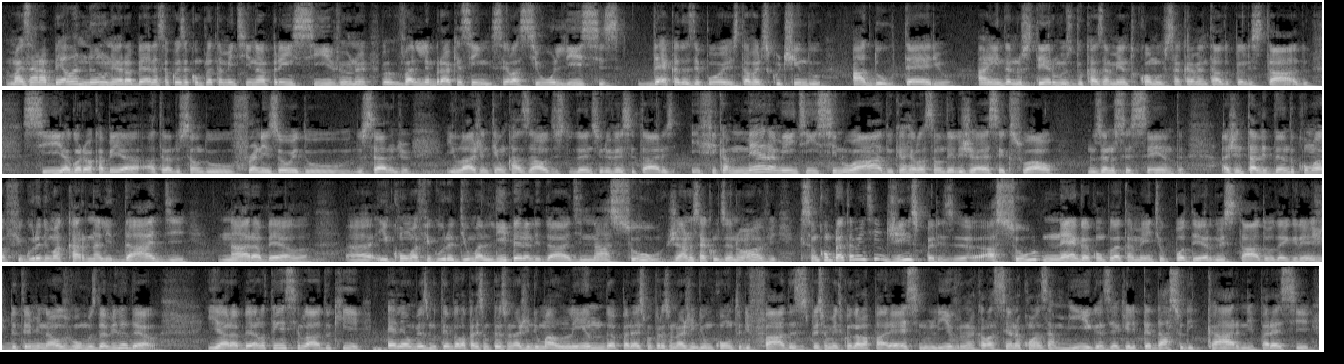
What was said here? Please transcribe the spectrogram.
Mas a Arabella não, né? Arabella é essa coisa completamente inapreensível, né? Vale lembrar que, assim, sei lá, se o Ulisses, décadas depois, estava discutindo adultério ainda nos termos do casamento como sacramentado pelo Estado, se agora eu acabei a, a tradução do Franny Zoe do, do Salinger, e lá a gente tem um casal de estudantes universitários e fica meramente insinuado que a relação dele já é sexual, nos anos 60, a gente está lidando com a figura de uma carnalidade na Arabella uh, e com a figura de uma liberalidade na Sul, já no século XIX, que são completamente díspares. A Sul nega completamente o poder do Estado ou da Igreja de determinar os rumos da vida dela. E a Arabella tem esse lado que ela é ao mesmo tempo ela parece um personagem de uma lenda, parece uma personagem de um conto de fadas, especialmente quando ela aparece no livro, naquela cena com as amigas e aquele pedaço de carne, parece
